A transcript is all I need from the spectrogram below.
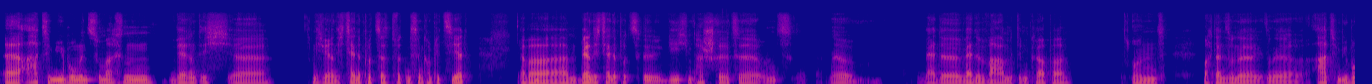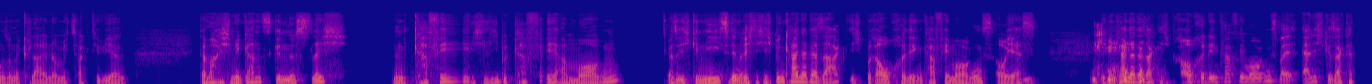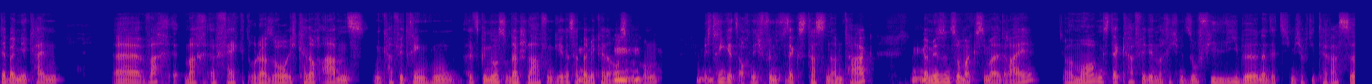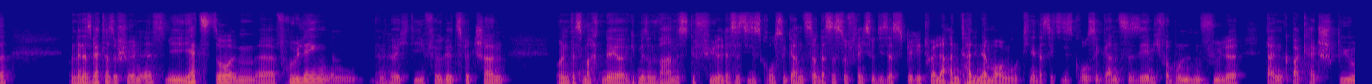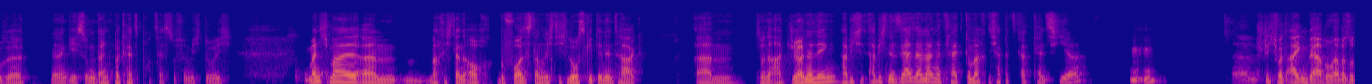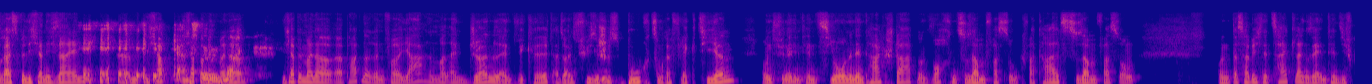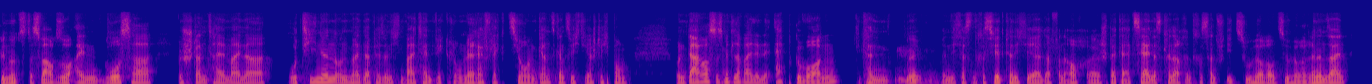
äh, Atemübungen zu machen, während ich äh, nicht während ich Zähne putze, das wird ein bisschen kompliziert. Mhm. Aber ähm, während ich Zähne putze, gehe ich ein paar Schritte und ne, werde, werde warm mit dem Körper und mache dann so eine, so eine Atemübung, so eine kleine, um mich zu aktivieren. Da mache ich mir ganz genüsslich einen Kaffee. Ich liebe Kaffee am Morgen. Also ich genieße den richtig. Ich bin keiner, der sagt, ich brauche den Kaffee morgens. Oh yes. Mhm. Ich bin keiner, der sagt, ich brauche den Kaffee morgens, weil ehrlich gesagt hat er bei mir keinen äh, Wachmacheffekt oder so. Ich kann auch abends einen Kaffee trinken als Genuss und dann schlafen gehen. Das hat bei mir keine mhm. Auswirkungen. Mhm. Ich trinke jetzt auch nicht fünf, sechs Tassen am Tag. Mhm. Bei mir sind es so maximal drei. Aber morgens der Kaffee, den mache ich mit so viel Liebe. Und dann setze ich mich auf die Terrasse. Und wenn das Wetter so schön ist wie jetzt so im äh, Frühling, dann, dann höre ich die Vögel zwitschern. Und das macht mir, gibt mir so ein warmes Gefühl. Das ist dieses große Ganze. Und das ist so vielleicht so dieser spirituelle Anteil in der Morgenroutine, dass ich dieses große Ganze sehe, mich verbunden fühle, Dankbarkeit spüre. Ja, ne, dann gehe ich so einen Dankbarkeitsprozess so für mich durch. Manchmal ähm, mache ich dann auch, bevor es dann richtig losgeht in den Tag, ähm, so eine Art Journaling. Habe ich, hab ich eine sehr, sehr mhm. lange Zeit gemacht. Ich habe jetzt gerade keins hier. Mhm. Ähm, Stichwort Eigenwerbung, aber so dreist will ich ja nicht sein. Ähm, ich habe hab mit meiner, ich hab mit meiner äh, Partnerin vor Jahren mal ein Journal entwickelt, also ein physisches mhm. Buch zum Reflektieren und für eine Intention in den Tag starten und Wochenzusammenfassung, Quartalszusammenfassung. Und das habe ich eine Zeit lang sehr intensiv genutzt. Das war auch so ein großer Bestandteil meiner Routinen und meiner persönlichen Weiterentwicklung. Eine Reflexion, ganz, ganz wichtiger Stichpunkt. Und daraus ist mittlerweile eine App geworden. Die kann, mhm. ne, wenn dich das interessiert, kann ich dir davon auch äh, später erzählen. Das kann auch interessant für die Zuhörer und Zuhörerinnen sein.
